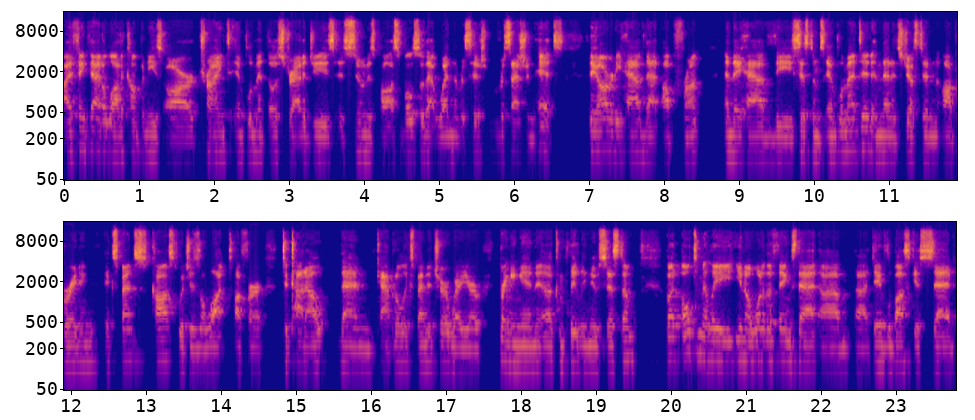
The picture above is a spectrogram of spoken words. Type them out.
i think that a lot of companies are trying to implement those strategies as soon as possible so that when the recession, recession hits they already have that up front and they have the systems implemented and then it's just an operating expense cost which is a lot tougher to cut out than capital expenditure where you're bringing in a completely new system. But ultimately you know one of the things that um, uh, dave Labuskes said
